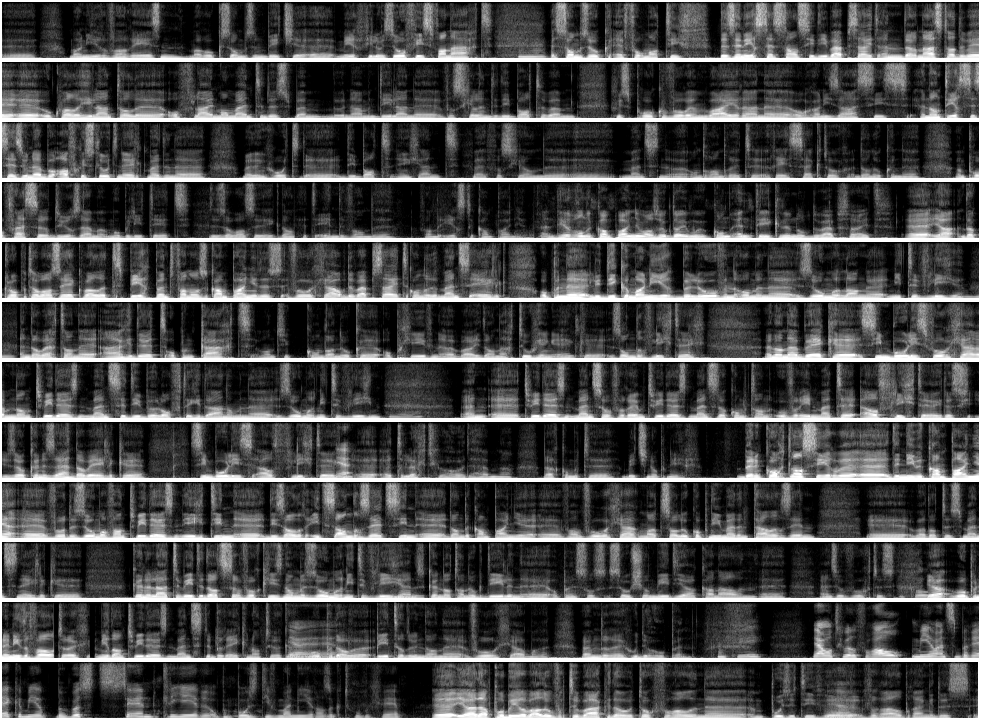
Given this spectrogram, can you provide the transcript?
manieren van reizen, maar ook soms een beetje meer filosofisch van aard. Mhm. Soms ook informatief. Dus in eerste instantie die website. En daarnaast hadden wij eh, ook wel een heel aantal eh, offline momenten. Dus we, we namen deel aan eh, verschillende debatten. We hebben gesproken voor een waaier aan organisaties. En dan het eerste seizoen hebben we afgesloten eigenlijk met een, met een groot debat in Gent. Met verschillende mensen, onder andere uit de reissector. En dan ook een, een professor duurzame mobiliteit. Dus dat was eigenlijk dan het einde van de, van de eerste campagne. Een deel van de campagne was ook dat je kon intekenen op de website. Eh, ja, dat klopt. Dat was eigenlijk wel het speerpunt van onze campagne. Dus vorig jaar op de website konden de mensen eigenlijk op een eh, ludieke manier beloven om een eh, zomer lang eh, niet te vliegen. Mhm. En dat werd dan eh, aangeduid op een kaart, want je kon dan ook eh, opgeven waar je dan naartoe ging, eigenlijk zonder vliegtuig. En dan hebben wij eigenlijk, eh, symbolisch vorig jaar hebben dan 2000 mensen die belofte gedaan om een eh, zomer niet te vliegen. Ja. En eh 2000 mensen, of ruim 2000 mensen, dat komt dan overeen met eh 11 vliegtuigen. Dus je zou kunnen zeggen dat we eigenlijk eh, symbolisch 11 vliegtuigen Ja. eh, uit de lucht gehouden hebben. Nou, daar komt het eh, een beetje op neer. Binnenkort lanceren we eh, de nieuwe campagne eh, voor de zomer van 2019. Eh, die zal er iets anders uitzien eh, dan de campagne eh, van vorig jaar, maar het zal ook opnieuw met een teller zijn, eh, waar dat dus mensen eigenlijk eh, kunnen laten weten dat ze ervoor kiezen om een zomer niet te vliegen. Mhm. En ze kunnen dat dan ook delen eh, op hun so- social media kanalen eh, enzovoort. Dus Cool. ja, we hopen in ieder geval terug meer dan 2000 mensen te bereiken natuurlijk. Ja, en we hopen ja. dat we beter doen dan eh, vorig jaar, maar we hebben er goede hoop in. Oké. Ja, want je wil vooral meer mensen bereiken, meer bewustzijn creëren op een positieve manier, als ik het goed begrijp. Ja, daar proberen we wel over te waken dat we toch vooral een, eh, een positief Ja. verhaal brengen. Dus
